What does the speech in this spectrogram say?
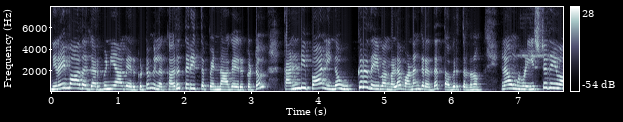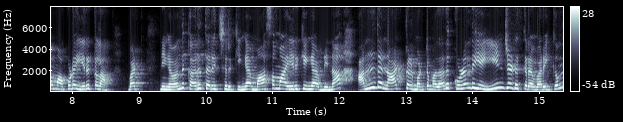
நிறைமாத கர்ப்பிணியாக இருக்கட்டும் இல்லை கருத்தரித்த பெண்ணாக இருக்கட்டும் கண்டிப்பாக நீங்கள் உக்கிர தெய்வங்களை வணங்குறத தவிர்த்திடணும். ஏன்னா உங்களுடைய இஷ்ட தெய்வமாக கூட இருக்கலாம். பட் நீங்கள் வந்து கருத்தரிச்சிருக்கீங்க மாசமாக இருக்கீங்க அப்படின்னா அந்த நாட்கள் மட்டும் அதாவது குழந்தையை ஈன்றெடுக்கிற வரைக்கும்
